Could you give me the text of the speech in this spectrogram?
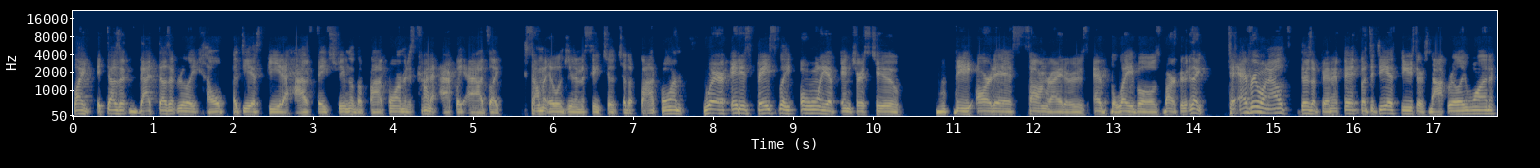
Like it doesn't, that doesn't really help a DSP to have fake streams on the platform. And it kind of actually adds like some illegitimacy to, to the platform where it is basically only of interest to the artists, songwriters, the labels, marketers, like to everyone else, there's a benefit, but the DSPs, there's not really one.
